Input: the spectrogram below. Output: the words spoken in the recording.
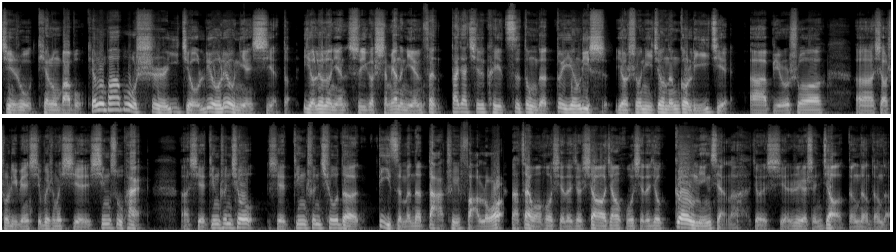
进入《天龙八部》。《天龙八部》是一九六六年写的，一九六六年是一个什么样的年份？大家其实可以自动的对应历史，有时候你就能够理解啊，比如说。呃，小说里边写为什么写星宿派，啊，写丁春秋，写丁春秋的弟子们的大锤法螺，那再往后写的就是《笑傲江湖》，写的就更明显了，就是写日月神教等等等等，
